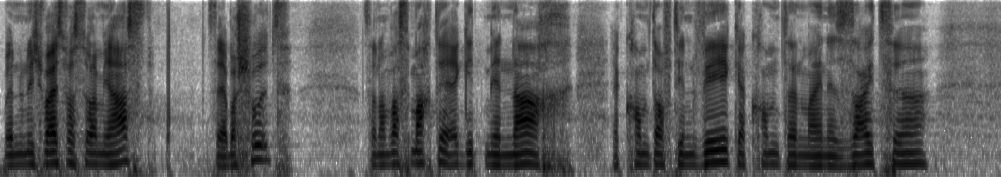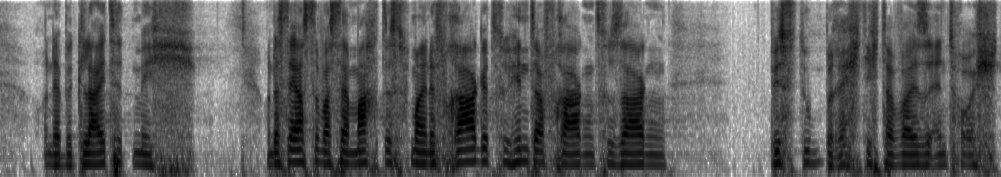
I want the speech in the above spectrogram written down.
wenn du nicht weißt, was du an mir hast, selber schuld, sondern was macht er? Er geht mir nach. Er kommt auf den Weg, er kommt an meine Seite und er begleitet mich. Und das Erste, was er macht, ist meine Frage zu hinterfragen, zu sagen, bist du berechtigterweise enttäuscht?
